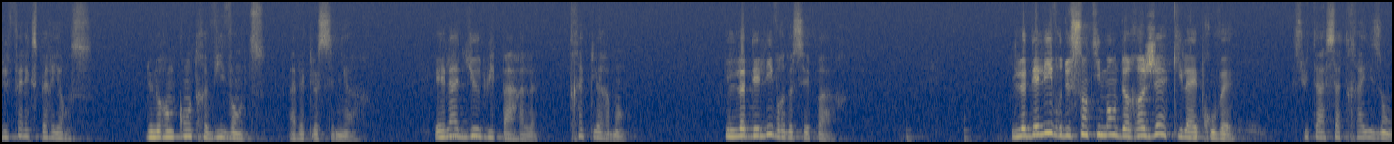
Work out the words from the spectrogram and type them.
Il fait l'expérience d'une rencontre vivante avec le Seigneur. Et là, Dieu lui parle très clairement. Il le délivre de ses peurs. Il le délivre du sentiment de rejet qu'il a éprouvé suite à sa trahison,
